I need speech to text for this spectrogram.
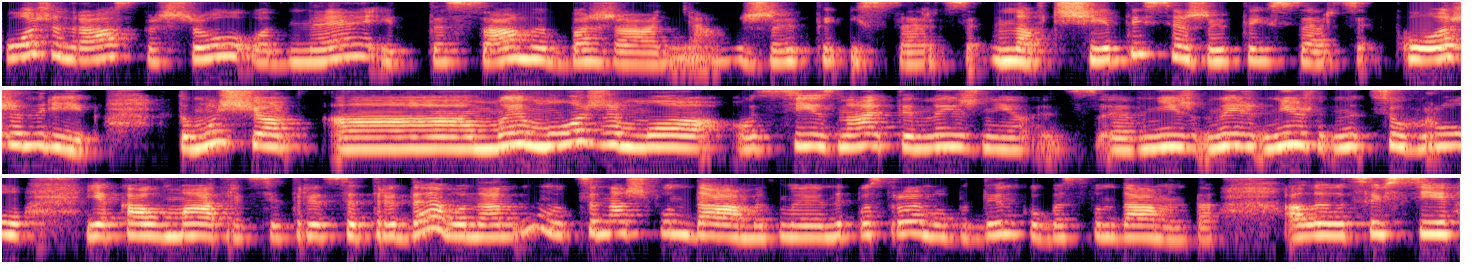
кожен раз пишу одне і те саме бажання жити із серця, навчитися жити із серця кожен рік. Тому що а, ми можемо оці, знаєте, нижні, ніж, ніж, ніж, цю гру, яка в матриці 3, це 3D, вона ну, це наш фундамент. Ми не построїмо будинку без фундамента. Але оці всі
